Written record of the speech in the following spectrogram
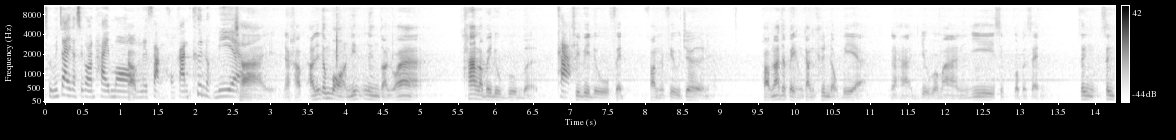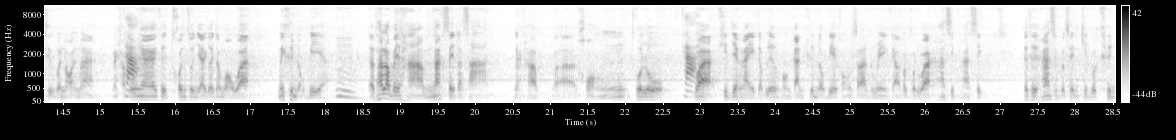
ศูนย์วิจัยกสิกรไทยมองครับ ในฝั่งของการขึ้นดอกเบี้ย ใช่นะครับอันนี้ต้องบอกนิดนึงก่อนว่า ถ้าเราไปดูบลูเบิร์กค่ะที่ไปดูเฟดฟันฟิวเจอร์เนี่ยความน่าจะเป็นของการขึ้นดอกเบี้ยนะฮะอยู่ประมาณ 20 กว่าเปอร์เซ็นต์ซึ่งซึ่งถือว่าน้อยมากนะครับค่ะ พูดง่ายๆก็คือคนส่วนใหญ่ก็จะมองว่าไม่ขึ้นดอกเบี้ย อืม แต่ถ้าเราไปถามนักเศรษฐศาสตร์นะครับอาของทั่วโลกค่ะ ว่าคิดยังไงกับเรื่องของการขึ้นดอกเบี้ยของสหรัฐอเมริกา ปรากฏว่า 50-50 ก็คือ 50%คิดว่าขึ้น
